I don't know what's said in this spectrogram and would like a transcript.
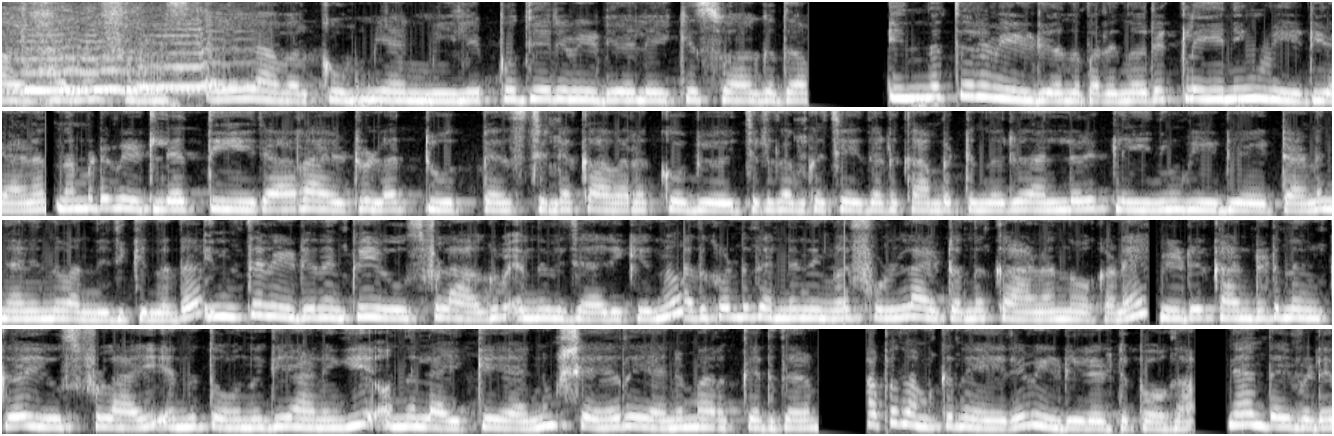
ഹായ് ഹലോ ഫ്രണ്ട്സ്. എല്ലാവർക്കും ഞാൻ മീലെ പുതിയൊരു വീഡിയോയിലേക്ക് സ്വാഗതം. ഇന്നത്തെ ഒരു വീഡിയോ എന്ന് പറയുന്നത് ഒരു ക്ലീനിങ് വീഡിയോ ആണ്. നമ്മുടെ വീട്ടിലെ തീരാറായിട്ടുള്ള ടൂത്ത് പേസ്റ്റിന്റെ കവറൊക്കെ ഉപയോഗിച്ചിട്ട് നമുക്ക് ചെയ്തെടുക്കാൻ പറ്റുന്ന ഒരു നല്ലൊരു ക്ലീനിങ് വീഡിയോ ആയിട്ടാണ് ഞാൻ ഇന്ന് വന്നിരിക്കുന്നത്. ഇന്നത്തെ വീഡിയോ നിങ്ങൾക്ക് യൂസ്ഫുൾ ആകും എന്ന് വിചാരിക്കുന്നു. അതുകൊണ്ട് തന്നെ നിങ്ങൾ ഫുൾ ആയിട്ടൊന്ന് കാണാൻ നോക്കണേ. വീഡിയോ കണ്ടിട്ട് നിങ്ങൾക്ക് യൂസ്ഫുൾ ആയി എന്ന് തോന്നുകയാണെങ്കിൽ ഒന്ന് ലൈക്ക് ചെയ്യാനും ഷെയർ ചെയ്യാനും മറക്കരുത്. അപ്പൊ നമുക്ക് നേരെ വീഡിയോയിലോട്ട് പോകാം. ഞാൻ എന്താ ഇവിടെ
